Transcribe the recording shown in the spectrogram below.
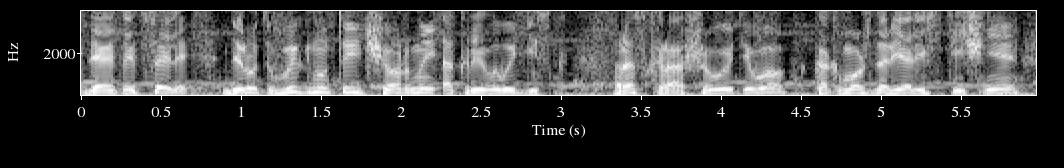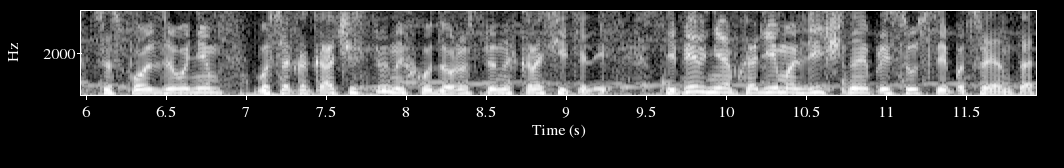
Для этой цели берут выгнутый черный акриловый диск, раскрашивают его как можно реалистичнее с использованием высококачественных художественных красителей. Теперь необходимо личное присутствие пациента,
